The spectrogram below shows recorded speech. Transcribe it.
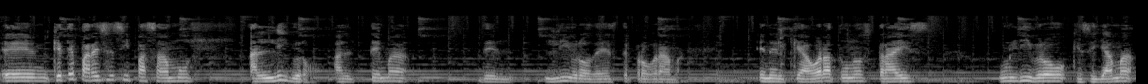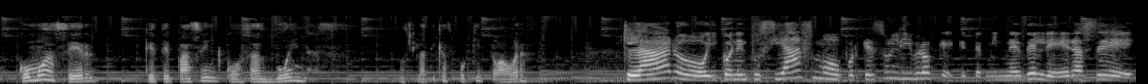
eh, ¿qué te parece si pasamos al libro, al tema del libro de este programa, en el que ahora tú nos traes un libro que se llama ¿Cómo hacer que te pasen cosas buenas? ¿Nos platicas poquito ahora? Claro, y con entusiasmo, porque es un libro que, terminé de leer hace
